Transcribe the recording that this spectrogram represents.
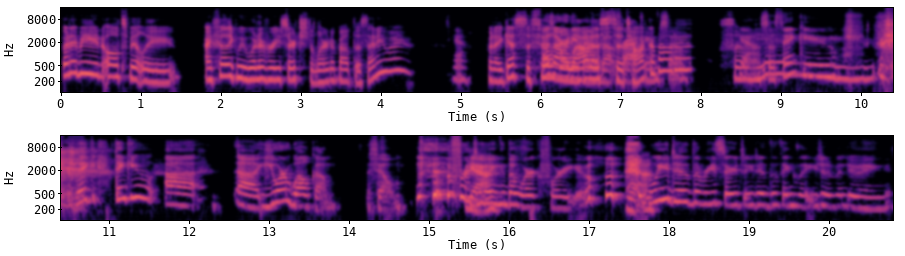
but I mean, ultimately, I feel like we would have researched to learn about this anyway. Yeah. But I guess the film allowed us to talk about so- it. So Yeah, so thank you. thank, thank you. Uh, uh, you're welcome. Film for Yeah. doing the work for you. Yeah. we did the research. We did the things that you should have been doing,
